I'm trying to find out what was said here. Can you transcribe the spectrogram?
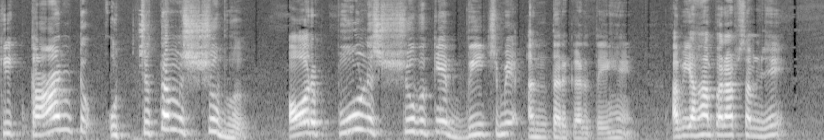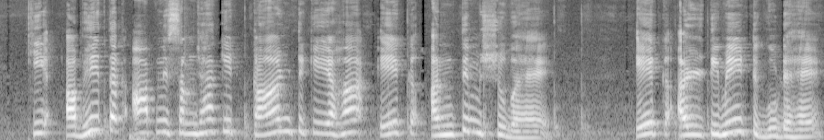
कि कांट उच्चतम शुभ और पूर्ण शुभ के बीच में अंतर करते हैं। अब यहाँ पर आप समझें कि अभी तक आपने समझा कि कांट के यहाँ एक अंतिम शुभ है, एक अल्टीमेट गुड है।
